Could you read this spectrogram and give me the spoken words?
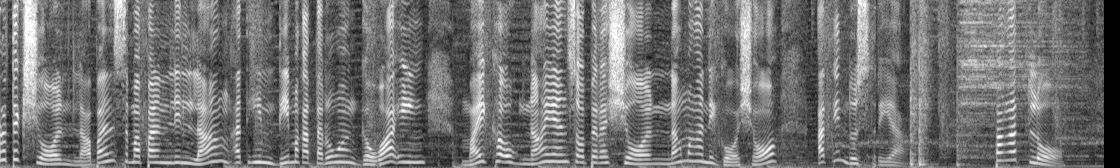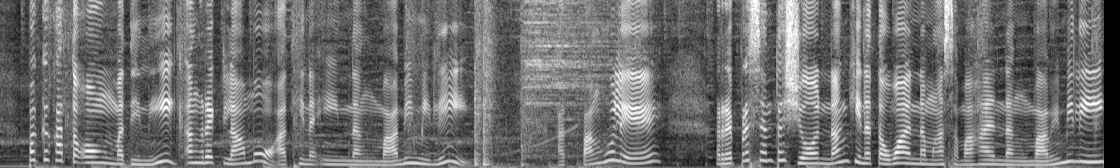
proteksyon laban sa mapanlinlang at hindi makatarungang gawaing may kaugnayan sa operasyon ng mga negosyo at industriya. Pangatlo, pagkakataong madinig ang reklamo at hinain ng mamimili. At panghuli, representasyon ng kinatawan ng mga samahan ng mamimili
